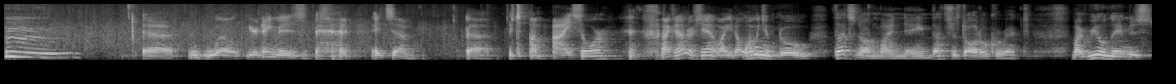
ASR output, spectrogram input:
Uh, well, your name is. it's, um. Uh, it's, um, eyesore. I can understand why you don't want Oh me to. no, that's not my name. That's just autocorrect. My real name is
